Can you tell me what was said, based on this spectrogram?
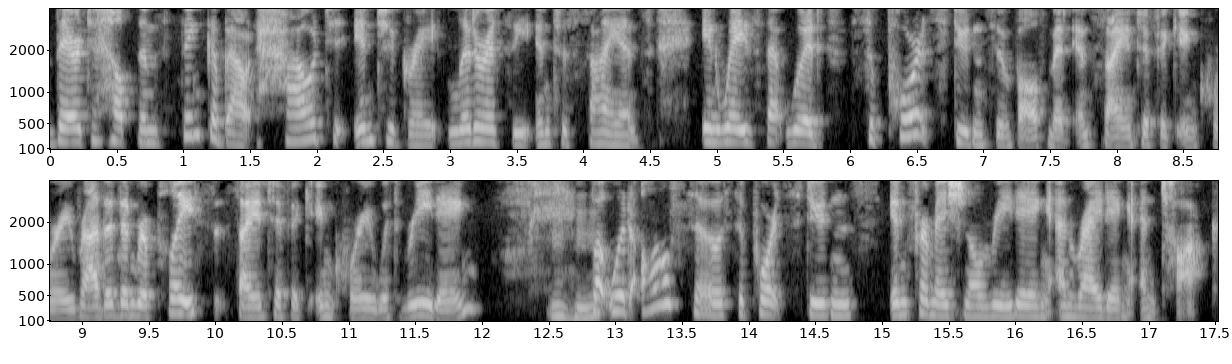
there to help them think about how to integrate literacy into science in ways that would support students' involvement in scientific inquiry rather than replace scientific inquiry with reading. Mm-hmm. But would also support students' informational reading and writing and talk.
